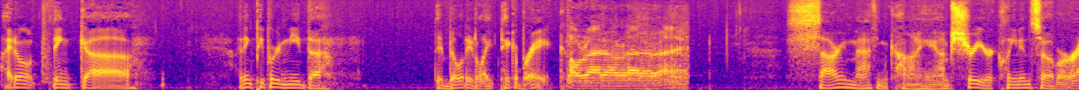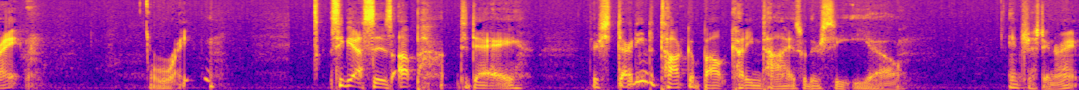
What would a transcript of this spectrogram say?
I don't think. Uh, I think people are going to need the the ability to like take a break. All right, all right, all right. Sorry, Matthew McConaughey. I'm sure you're clean and sober, right? Right. CBS is up today. They're starting to talk about cutting ties with their CEO. Interesting, right?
